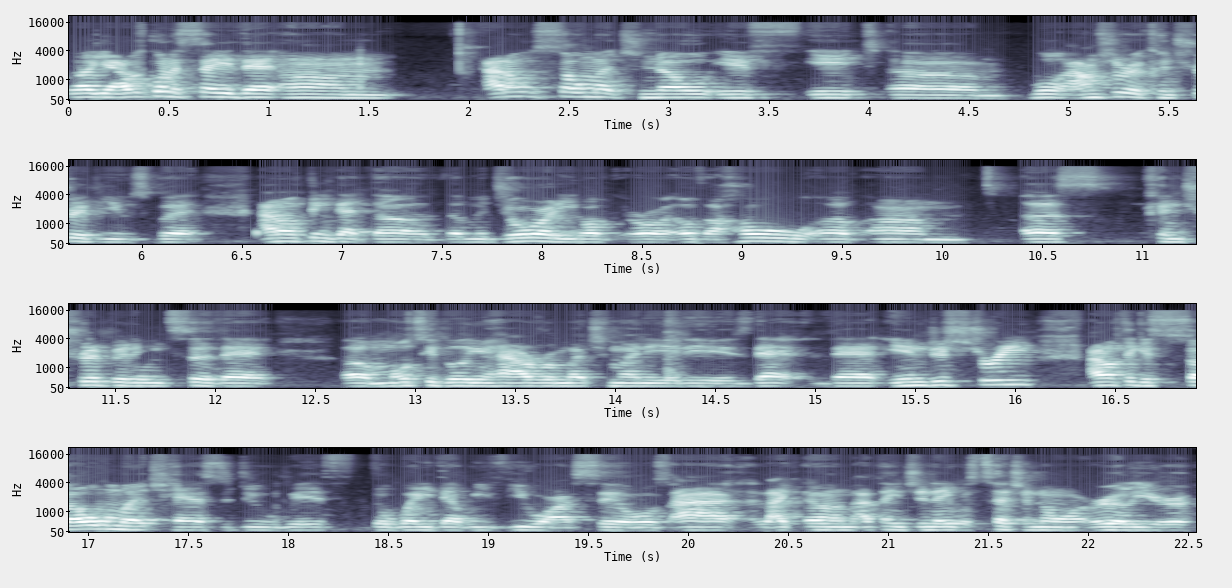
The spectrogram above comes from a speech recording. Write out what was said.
Well, yeah, I was going to say that um, I don't so much know if it. Um, well, I'm sure it contributes, but I don't think that the the majority of, or, or the whole of um, us contributing to that uh, multi-billion, however much money it is, that that industry. I don't think it so much has to do with the way that we view ourselves. I like um, I think Janae was touching on earlier.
